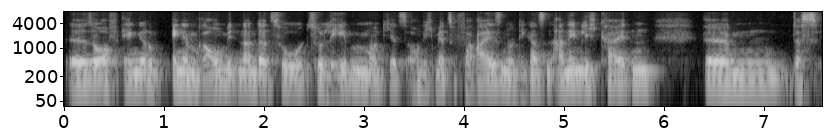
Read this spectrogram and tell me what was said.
äh, so auf engem, engem Raum miteinander zu, zu leben und jetzt auch nicht mehr zu verreisen und die ganzen Annehmlichkeiten, das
